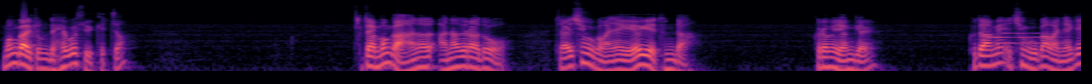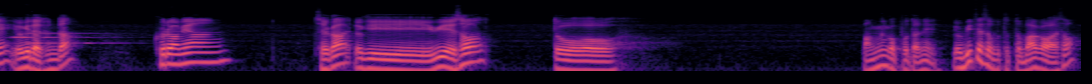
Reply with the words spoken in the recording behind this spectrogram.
뭔가를 좀 더 해볼 수 있겠죠? 그 다음에 뭔가 안, 하, 안 하더라도 자 이 친구가 만약에 여기에 둔다 그러면 연결 그 다음에 이 친구가 만약에 여기다 둔다 그러면 제가 여기 위에서 또 막는 것보다는 요 밑에서부터 또 막아와서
